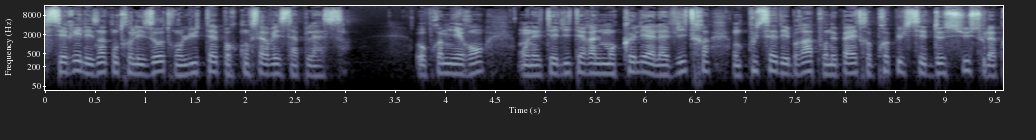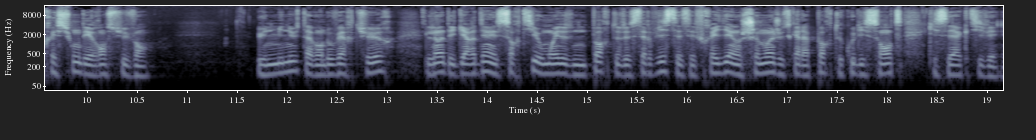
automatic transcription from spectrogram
Serrés les uns contre les autres, on luttait pour conserver sa place. Au premier rang, on était littéralement collé à la vitre, on poussait des bras pour ne pas être propulsé dessus sous la pression des rangs suivants. Une minute avant l'ouverture, l'un des gardiens est sorti au moyen d'une porte de service et s'est frayé un chemin jusqu'à la porte coulissante qui s'est activée.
